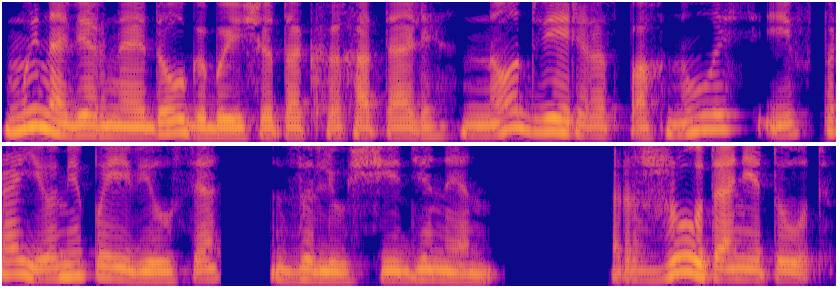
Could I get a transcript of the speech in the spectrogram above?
Мы, наверное, долго бы еще так хохотали, но дверь распахнулась, и в проеме появился злющий Динен. «Ржут они тут!»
